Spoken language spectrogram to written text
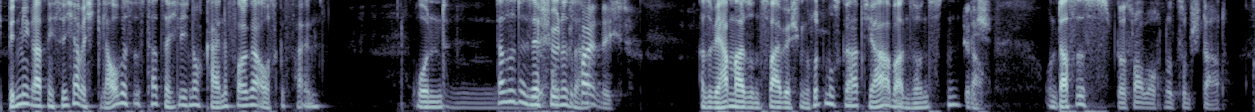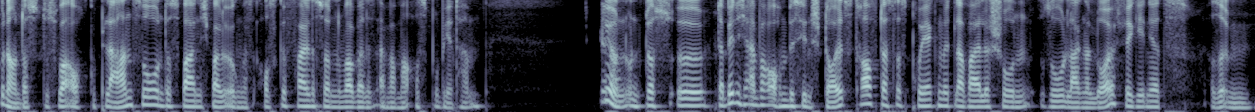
Ich bin mir gerade nicht sicher, aber ich glaube, es ist tatsächlich noch keine Folge ausgefallen. Und das ist eine sehr schöne Sache. Nicht. Also wir haben mal so einen zweiwöchigen Rhythmus gehabt, ja, aber ansonsten genau. nicht. Und das ist. Das war aber auch nur zum Start. Genau, das, das war auch geplant so und das war nicht, weil irgendwas ausgefallen ist, sondern weil wir das einfach mal ausprobiert haben. Genau. Ja, und, und das, äh, da bin ich einfach auch ein bisschen stolz drauf, dass das Projekt mittlerweile schon so lange läuft. Wir gehen jetzt, also im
